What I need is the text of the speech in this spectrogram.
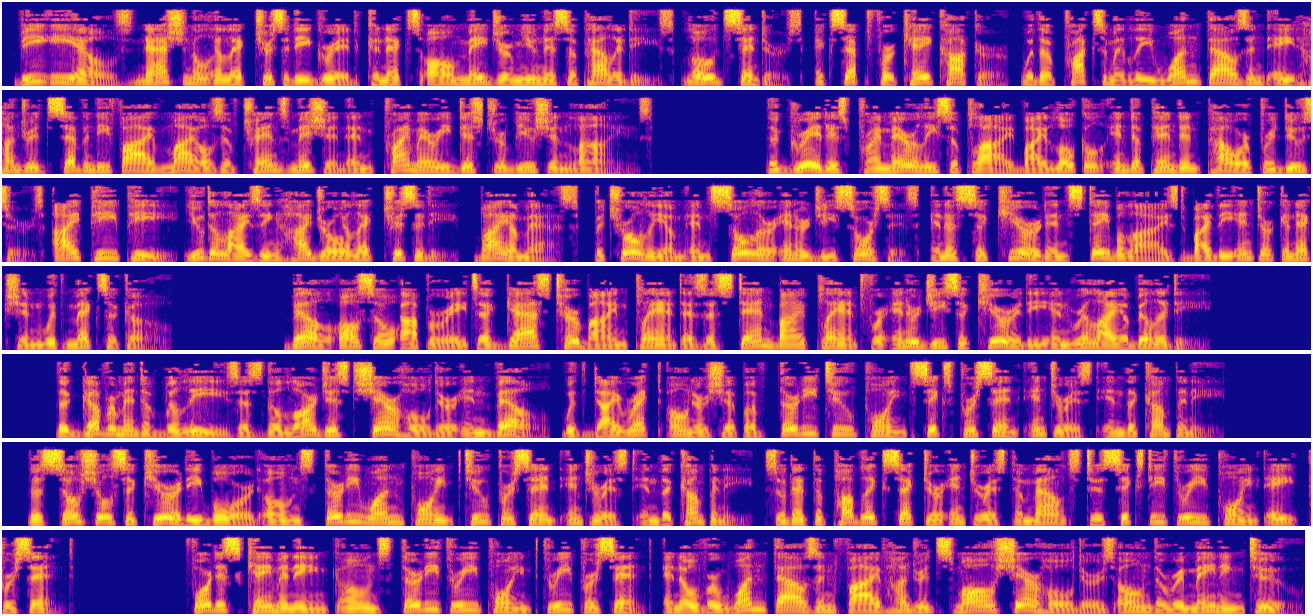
BEL's national electricity grid connects all major municipalities load centers, except for Caye Caulker, with approximately 1,875 miles of transmission and primary distribution lines. The grid is primarily supplied by local independent power producers (IPP) utilizing hydroelectricity, biomass, petroleum and solar energy sources and is secured and stabilized by the interconnection with Mexico. BEL also operates a gas turbine plant as a standby plant for energy security and reliability. The government of Belize is the largest shareholder in BEL, with direct ownership of 32.6% interest in the company. The Social Security Board owns 31.2% interest in the company, so that the public sector interest amounts to 63.8%. Fortis Cayman Inc. owns 33.3%, and over 1,500 small shareholders own the remaining 2.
